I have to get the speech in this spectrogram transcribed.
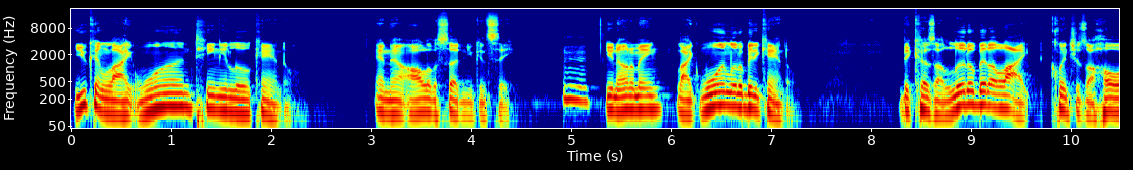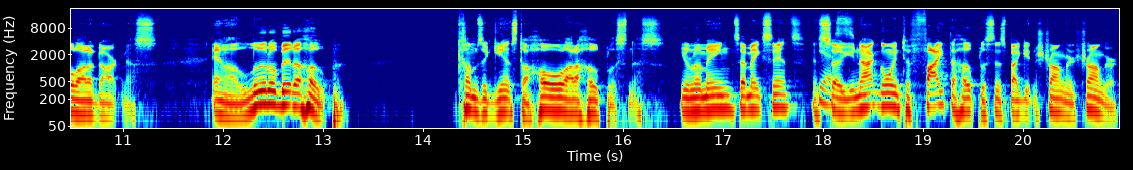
you can light one teeny little candle, and now all of a sudden you can see. Mm-hmm. You know what I mean? Like one little bitty candle, because a little bit of light quenches a whole lot of darkness, and a little bit of hope comes against a whole lot of hopelessness. You know what I mean? Does that make sense? And so you're not going to fight the hopelessness by getting stronger and stronger.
